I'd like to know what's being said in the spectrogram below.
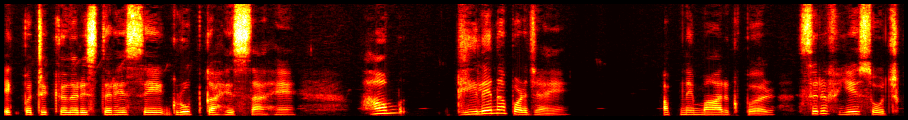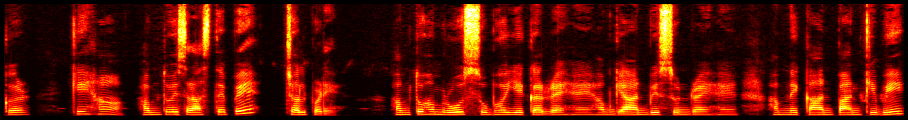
एक पर्टिकुलर इस तरह से ग्रुप का हिस्सा है, हम ढीले ना पड़ जाएँ अपने मार्ग पर सिर्फ़ ये सोचकर कि हाँ हम तो इस रास्ते पे चल पड़े। हम तो हम रोज़ सुबह ये कर रहे हैं, हम ज्ञान भी सुन रहे हैं, हमने कान पान की भी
